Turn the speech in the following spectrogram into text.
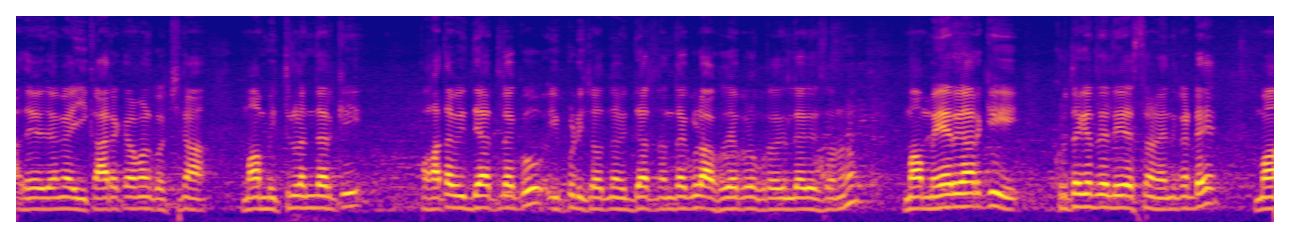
అదేవిధంగా ఈ కార్యక్రమానికి వచ్చిన మా మిత్రులందరికీ పాత విద్యార్థులకు ఇప్పుడు చదువుతున్న విద్యార్థులందరూ కూడా హృదయపూర్వక కృతజ్ఞతలు తెలియజేస్తున్నాను. మా మేయర్ గారికి కృతజ్ఞతలు తెలియజేస్తున్నాను. ఎందుకంటే మా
